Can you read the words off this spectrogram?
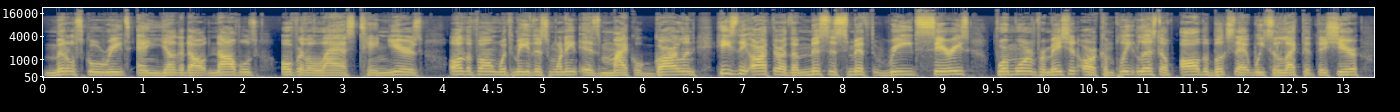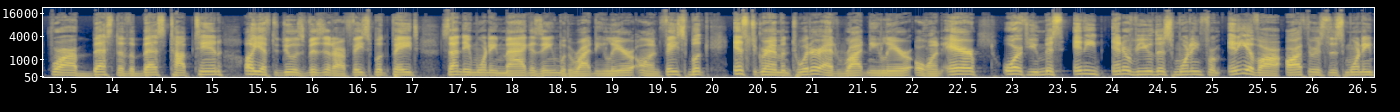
middle school reads, and young adult novels over the last 10 years. On the phone with me this morning is Michael Garland. He's the author of the Mrs. Smith Reads series. For more information or a complete list of all the books that we selected this year for our best of the best top 10, all you have to do is visit our Facebook page, Sunday Morning Magazine with Rodney Lear on Facebook, Instagram, and Twitter at Rodney Lear on air. Or if you miss any interview this morning from any of our authors this morning,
